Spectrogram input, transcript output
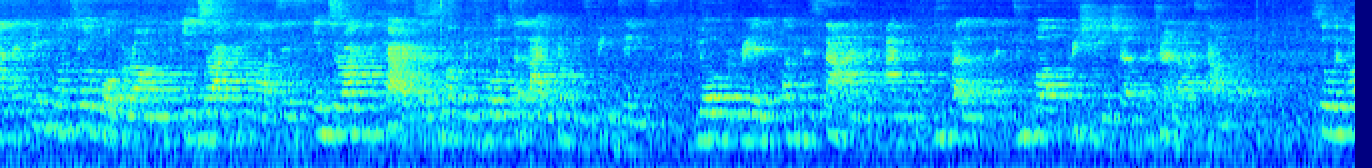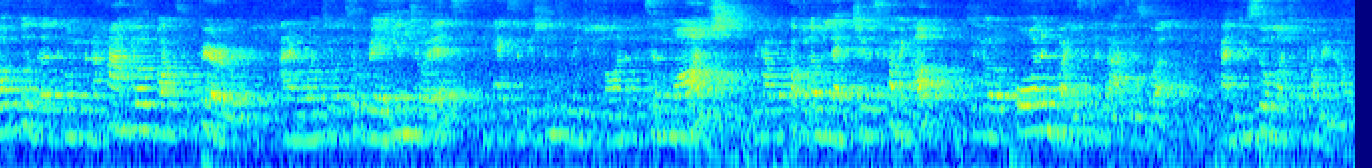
And I think once you all walk around, interact with artists, interact with characters who have been brought to life in these paintings, you'll really understand and develop a deeper appreciation for Trinidad's Carnival. So without further ado, I'm going to hand you back to Pierrot, and I want you all to really enjoy it. The exhibition is going to be on until March. We have a couple of lectures coming up, so you're all invited to that as well. Thank you so much for coming out.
